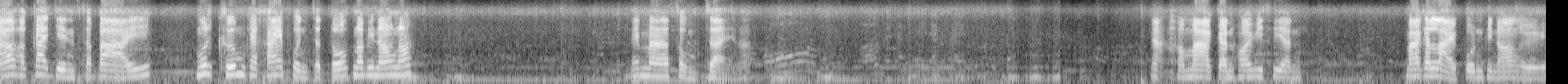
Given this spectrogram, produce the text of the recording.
อ้าวอากาศเย็นสบายมืดครึ้มคล้ายๆฝนจะตกเนาะพี่น้องเนาะได้มาสมใจแล้วเนี่ยเขามากันห้อยวิเชียน มากันหลายคนพี่น้องเอ๋ย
